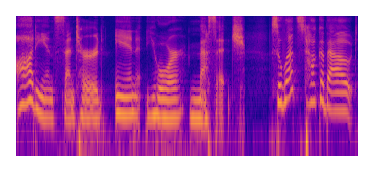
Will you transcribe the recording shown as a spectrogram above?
audience centered in your message. So let's talk about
